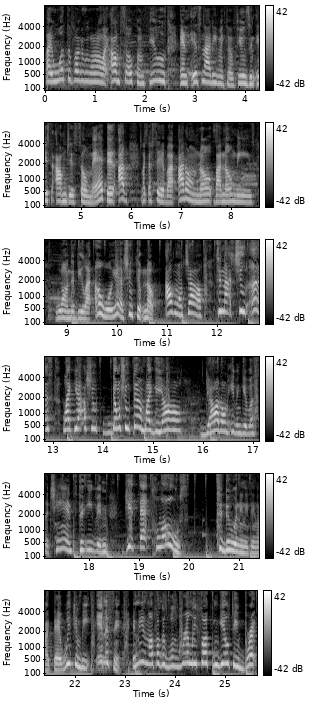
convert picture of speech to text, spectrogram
Like, what the fuck is going on? Like, I'm so confused, and it's not even confusing. It's I'm just so mad that I, like I said, but I don't know by no means want to be like, oh well, yeah, shoot them. No, I want y'all to not shoot us like y'all shoot, don't shoot them. Like y'all, y'all don't even give us a chance to even get that close to doing anything like that. We can be innocent. And these motherfuckers was really fucking guilty. Break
